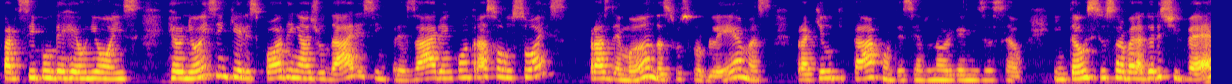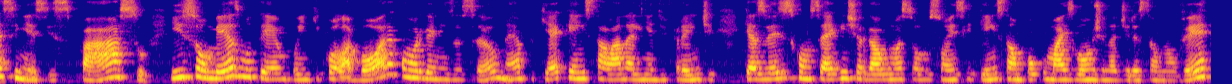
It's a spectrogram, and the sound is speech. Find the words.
participam de reuniões, reuniões em que eles podem ajudar esse empresário a encontrar soluções para as demandas, para os problemas, para aquilo que está acontecendo na organização. Então, se os trabalhadores tivessem esse espaço, isso ao mesmo tempo em que colabora com a organização, né, porque é quem está lá na linha de frente, que às vezes consegue enxergar algumas soluções que quem está um pouco mais longe na direção não vê,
